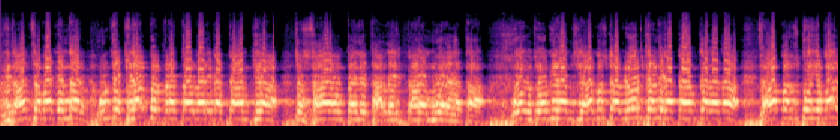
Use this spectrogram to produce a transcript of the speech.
विधानसभा के अंदर उनके खिलाफ कोई प्रस्ताव लाने का काम किया तो सारा पहले काला मुँह लगा था। वो जोगीराम सिंह उसका विरोध करने का काम कर रहा था। जहाँ पर उसको ये बात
